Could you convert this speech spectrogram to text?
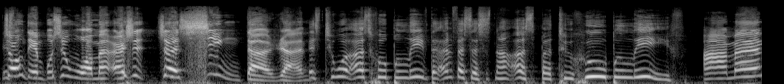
重点不是我们，而是这信的人。It's toward us who believe. The emphasis is not us, but to who believe. 阿门。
